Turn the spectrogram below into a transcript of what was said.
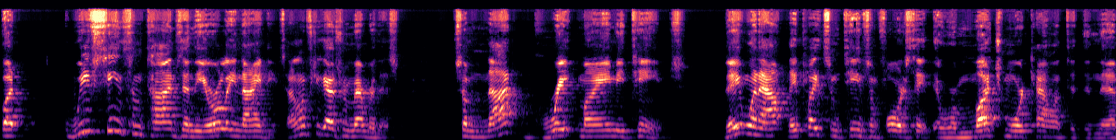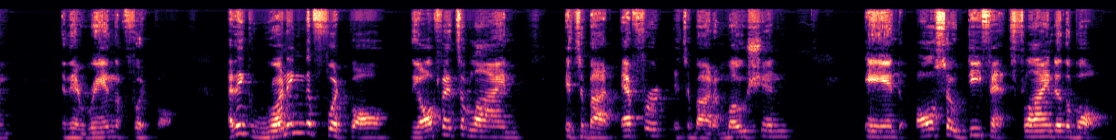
but we've seen some times in the early 90s. I don't know if you guys remember this. Some not great Miami teams. They went out, they played some teams in Florida State that were much more talented than them, and they ran the football. I think running the football, the offensive line, it's about effort, it's about emotion, and also defense, flying to the ball.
